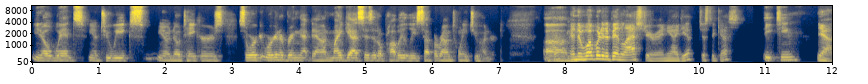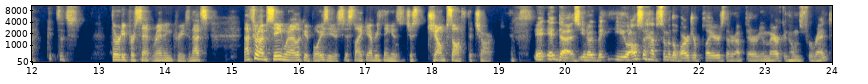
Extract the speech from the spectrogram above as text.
you know, went you know two weeks. You know, no takers. So we're we're going to bring that down. My guess is it'll probably lease up around 2,200. Okay. Um, and then what would it have been last year? Any idea? Just a guess? 18. Yeah, it's, it's 30% rent increase. And that's that's what I'm seeing when I look at Boise. It's just like everything is just jumps off the chart. It, it does, you know, but you also have some of the larger players that are up there. American Homes for Rent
